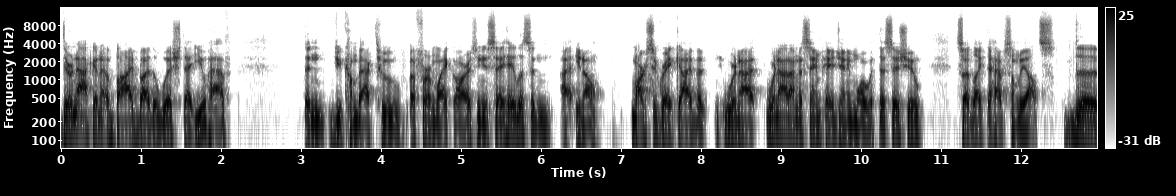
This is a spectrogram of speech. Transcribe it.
they're not going to abide by the wish that you have then you come back to a firm like ours and you say, "Hey, listen, I, you know, Mark's a great guy, but we're not we're not on the same page anymore with this issue. So I'd like to have somebody else." The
